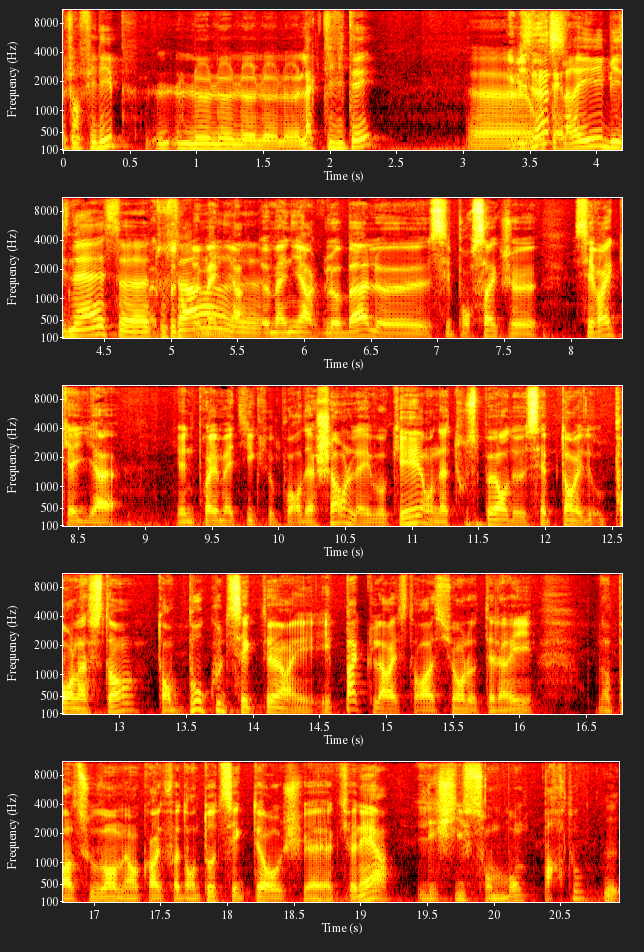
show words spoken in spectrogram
Jean-Philippe, l'activité, euh, business hôtellerie, business, euh, bah, tout ça. De manière, euh. de manière globale, c'est pour ça que je. C'est vrai qu'il y, a une problématique, le pouvoir d'achat, on l'a évoqué. On a tous peur de septembre. Pour l'instant, dans beaucoup de secteurs, et, pas que la restauration, l'hôtellerie, on en parle souvent, mais encore une fois, dans d'autres secteurs où je suis actionnaire, les chiffres sont bons partout. Mm. Non,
